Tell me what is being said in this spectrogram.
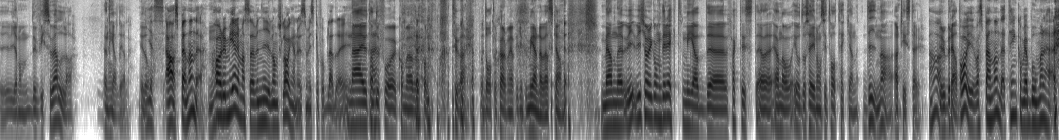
eh, genom det visuella en hel del idag. Yes. Ja, spännande. Mm. Har du med dig en massa vinylomslag här nu som vi ska få bläddra i? Nej, utan Nej. du får komma över och kolla på, tyvärr, på datorskärmen. Jag fick inte med den där väskan. Men eh, vi, vi kör igång direkt med eh, faktiskt eh, en av, och då säger någon citattecken, dina artister. Ah. Är du beredd? Oj, vad spännande. Tänk om jag bommar här.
